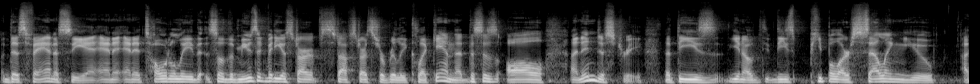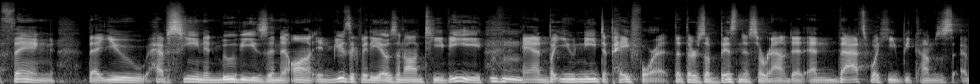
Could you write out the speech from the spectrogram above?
This fantasy, and and it totally. So the music video start stuff starts to really click in that this is all an industry. That these you know th- these people are selling you a thing that you have seen in movies and on in music videos and on TV mm-hmm. and but you need to pay for it that there's a business around it and that's what he becomes uh,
